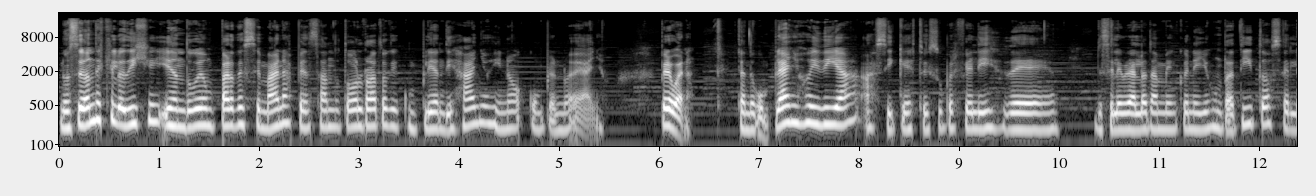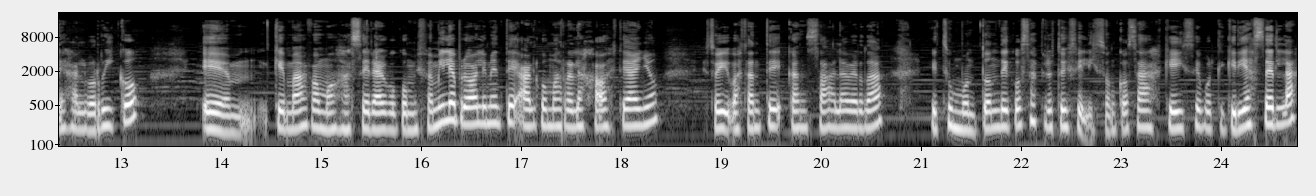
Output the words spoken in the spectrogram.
No sé dónde es que lo dije y anduve un par de semanas pensando todo el rato que cumplían 10 años y no cumplen 9 años. Pero bueno, están de cumpleaños hoy día, así que estoy súper feliz de, celebrarlo también con ellos un ratito, hacerles algo rico. Eh, ¿Qué más? Vamos a hacer algo con mi familia, probablemente algo más relajado este año. Estoy bastante cansada, la verdad. He hecho un montón de cosas, pero estoy feliz. Son cosas que hice porque quería hacerlas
